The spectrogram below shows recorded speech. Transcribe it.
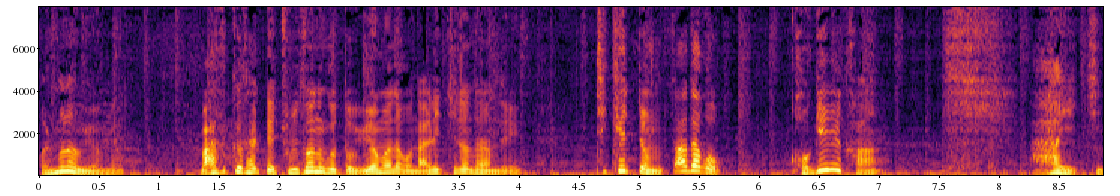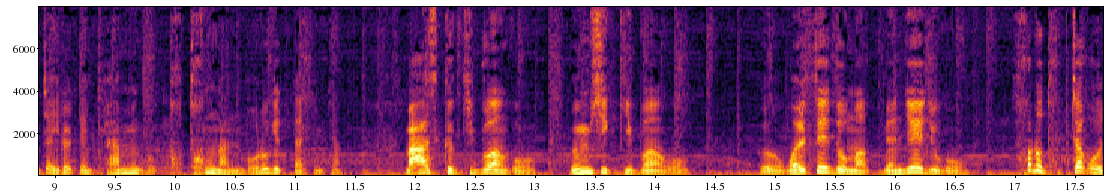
얼마나 위험해요? 마스크 살 때 줄 서는 것도 위험하다고 난리치던 사람들이 티켓 좀 싸다고 거길 가? 아이 진짜 이럴 땐 대한민국 토통 난 모르겠다 진짜 마스크 기부하고 음식 기부하고 그 월세도 막 면제해주고 서로 돕자고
